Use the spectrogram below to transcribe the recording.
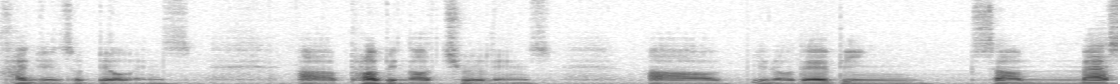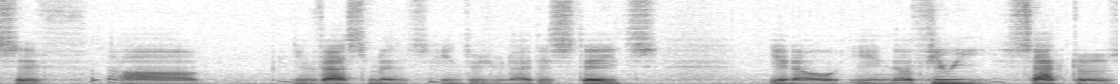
hundreds of billions, uh, probably not trillions. Uh, you know, there have been some massive uh, investments into the United States. You know, in a few sectors.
